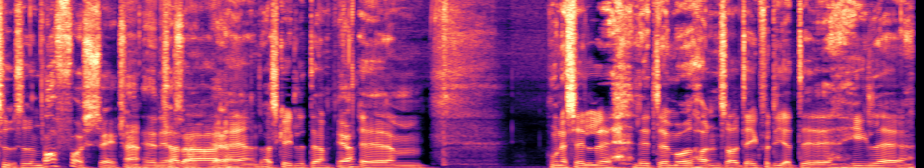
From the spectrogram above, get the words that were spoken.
tid siden. Åh, for satan, ja, havde så der, ja. Ja, der er sket lidt der. Ja. Øhm, hun er selv øh, lidt øh, modholden, så det er ikke fordi, at det hele er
